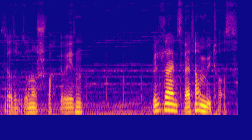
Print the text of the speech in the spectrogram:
Ist ja sowieso noch schwach gewesen. Wildleinswerter Mythos.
